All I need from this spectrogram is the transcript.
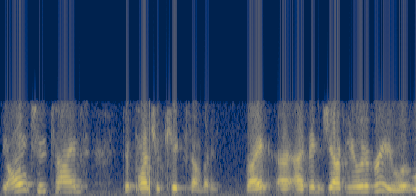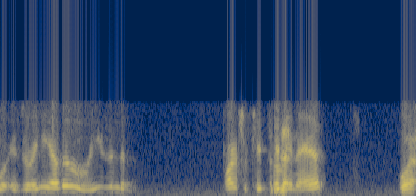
the only two times to punch or kick somebody, right? I, I think Jeff, you would agree. W- w- Is there any other reason to punch or kick somebody in the head? Well,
